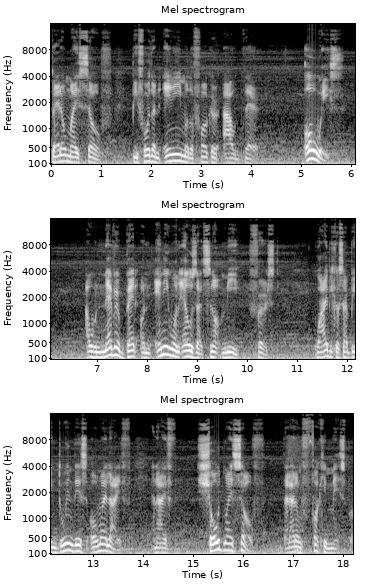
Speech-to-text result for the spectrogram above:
bet on myself before than any motherfucker out there. Always. I will never bet on anyone else that's not me first. Why? Because I've been doing this all my life and I've showed myself that I don't fucking miss, bro.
